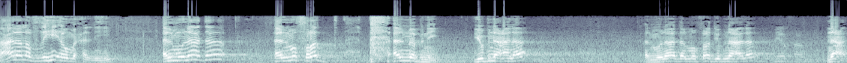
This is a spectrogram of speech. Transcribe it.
على لفظه أو محله. المنادى المفرد المبني يبنى على المنادى المفرد يبنى على نعم.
